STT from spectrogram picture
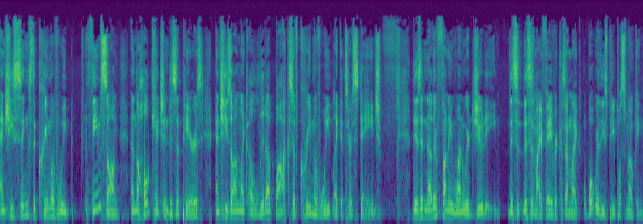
And she sings the cream of wheat theme song, and the whole kitchen disappears, and she's on like a lit up box of cream of wheat, like it's her stage. There's another funny one where Judy, this is this is my favorite because I'm like, what were these people smoking?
